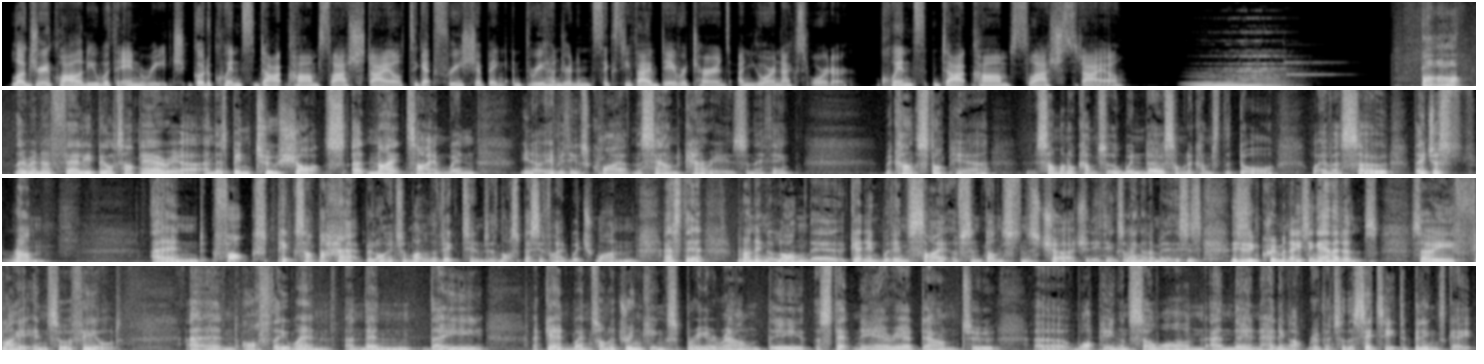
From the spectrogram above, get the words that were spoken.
Luxury quality within reach. Go to quince.com slash style to get free shipping and 365 day returns on your next order. Quince.com slash style. But they're in a fairly built up area, and there's been two shots at night time when, you know, everything's quiet and the sound carries, and they think, we can't stop here. Someone will come to the window, someone will come to the door, whatever. So they just run. And Fox picks up a hat belonging to one of the victims. It's not specified which one. As they're running along, they're getting within sight of St Dunstan's Church, and he thinks, "Oh, hang on a minute, this is this is incriminating evidence." So he flung it into a field, and off they went. And then they again went on a drinking spree around the, the Stepney area down to uh, Wapping and so on, and then heading upriver to the city, to Billingsgate.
